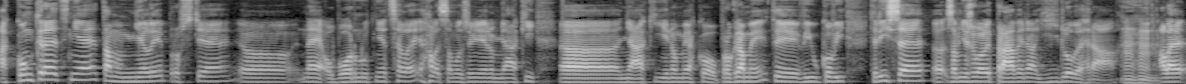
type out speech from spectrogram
A konkrétně tam měli prostě uh, ne obor nutně celý, ale samozřejmě jenom nějaký, uh, nějaký jenom jako programy, ty výukový, který se zaměřovaly právě na jídlo ve hrách, mm-hmm. ale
